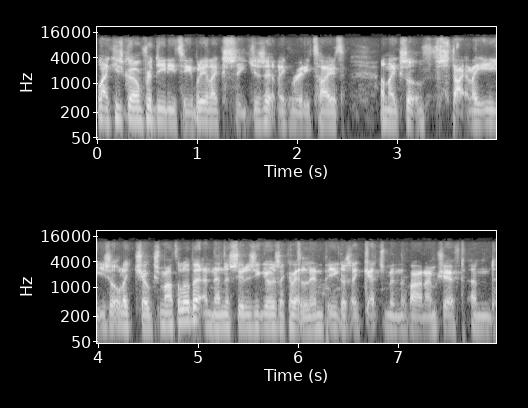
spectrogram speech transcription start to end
Like he's going for a DDT, but he like cinches it like really tight and like sort of stack, like he sort of like chokes him out a little bit, and then as soon as he goes like a bit limp, he goes like gets him in the paradigm shift, and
